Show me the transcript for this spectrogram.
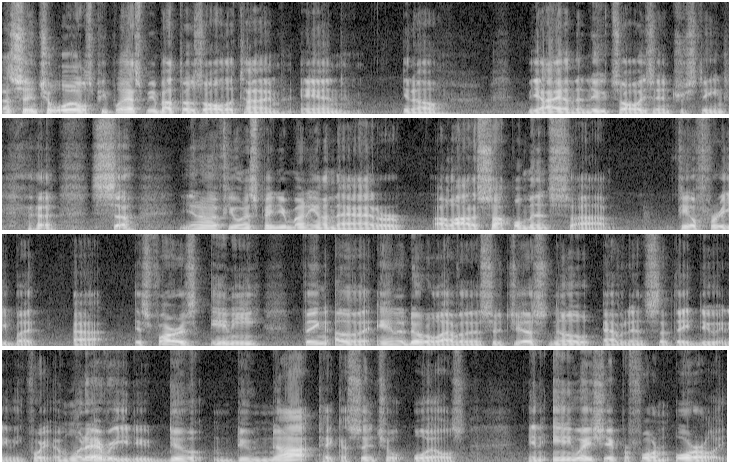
essential oils, people ask me about those all the time, and you know, the eye of the newt's always interesting. so you know, if you want to spend your money on that or a lot of supplements, uh, feel free. But uh, as far as anything other than anecdotal evidence, there's just no evidence that they do anything for you. And whatever you do, do do not take essential oils in any way, shape, or form orally.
